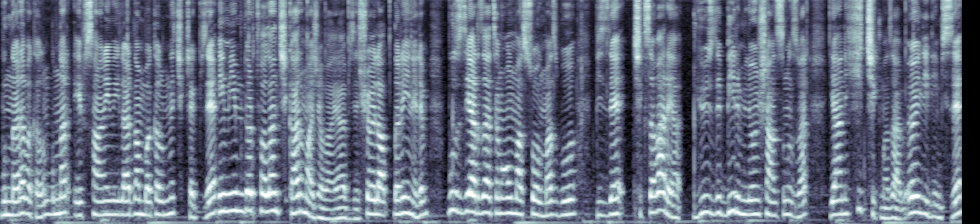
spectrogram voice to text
bunlara bakalım. Bunlar efsanevilerden bakalım ne çıkacak bize. M24 falan çıkar mı acaba ya bize? Şöyle atlara inelim. Buz diyar zaten olmazsa olmaz. Bu bizde çıksa var ya %1 milyon şansımız var. Yani hiç çıkmaz abi. Öyle diyeyim size.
